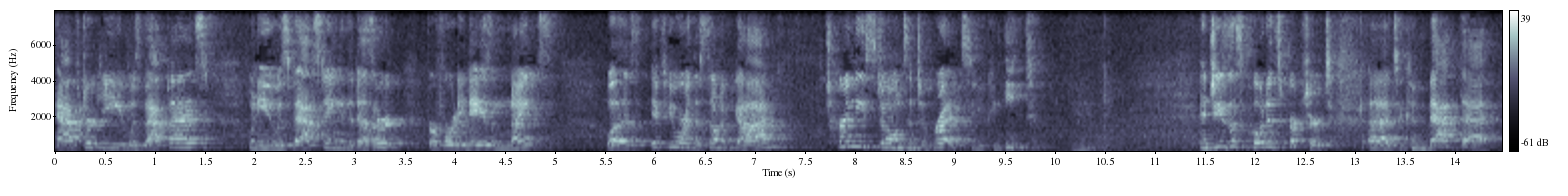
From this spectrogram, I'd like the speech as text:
after he was baptized, when he was fasting in the desert for 40 days and nights, was if you are the Son of God, turn these stones into bread so you can eat. And Jesus quoted scripture to, uh, to combat that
